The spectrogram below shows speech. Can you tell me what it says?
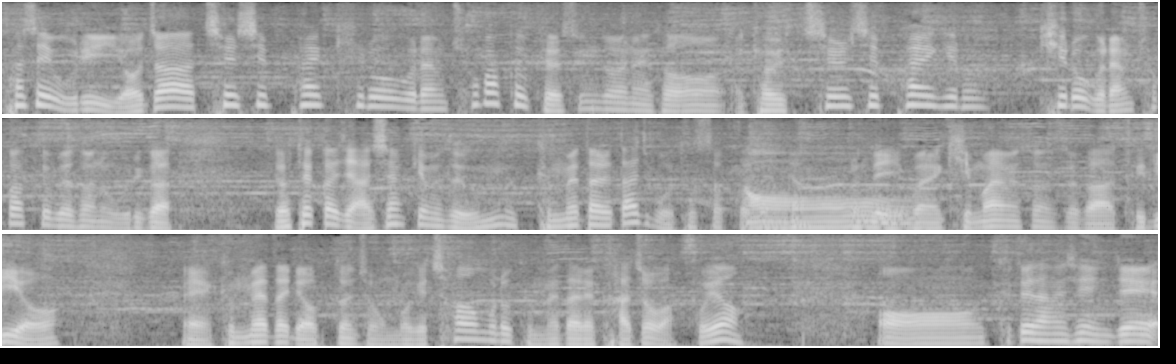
사실 우리 여자 78kg 초과급 결승전에서 결 78kg 초과급에서는 우리가 여태까지 아시안 게임에서 음, 금메달을 따지 못했었거든요. 어... 그런데 이번에 김하윤 선수가 드디어 네, 금메달이 없던 종목에 처음으로 금메달을 가져왔고요. 어, 그때 당시에 이제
